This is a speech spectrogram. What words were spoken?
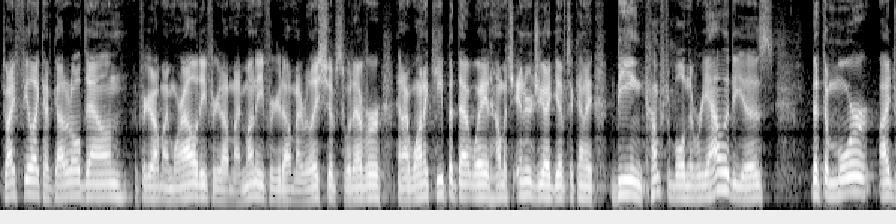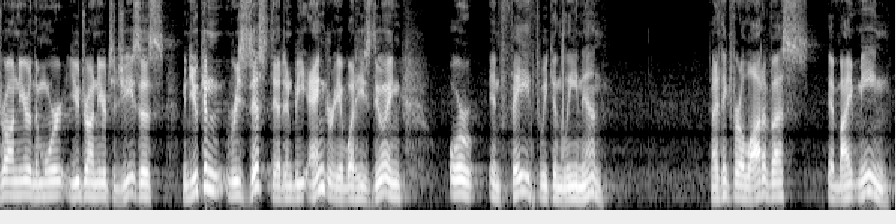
Do I feel like I've got it all down? I figured out my morality, figured out my money, figured out my relationships, whatever, and I want to keep it that way and how much energy I give to kind of being comfortable. And the reality is that the more I draw near, and the more you draw near to Jesus, I mean, you can resist it and be angry at what he's doing, or in faith, we can lean in. And I think for a lot of us, it might mean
